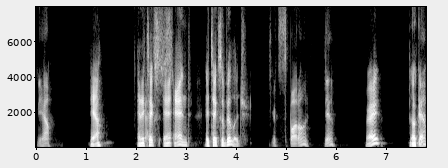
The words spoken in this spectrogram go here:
Yeah, yeah and it takes that's a- and it takes a village it's spot on. Yeah, right okay yeah,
